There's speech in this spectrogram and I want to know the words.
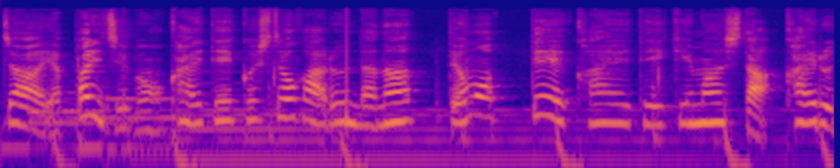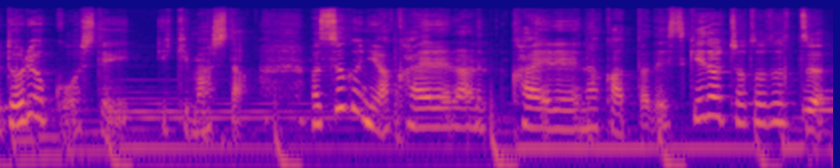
じゃあやっぱり自分を変えていく必要があるんだなって思って変えていきました。変える努力をしていきました、まあ、すぐには変えれら変えれなかったですけどちょっとずつ、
